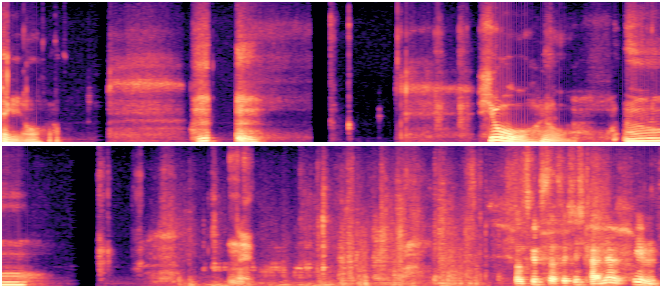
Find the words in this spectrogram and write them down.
Denke ich auch, ja. Jo, jo. Äh, Sonst gibt es tatsächlich keine Themen,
